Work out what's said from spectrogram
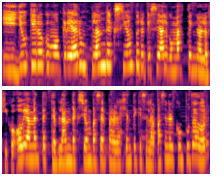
y yo quiero como crear un plan de acción, pero que sea algo más tecnológico. Obviamente este plan de acción va a ser para la gente que se la pase en el computador.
